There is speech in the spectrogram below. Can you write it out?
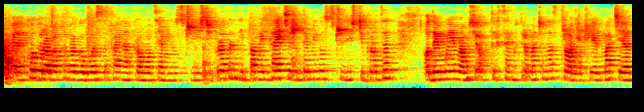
e, kodu rabatowego, bo jest to fajna promocja minus 30% i pamiętajcie, że te minus 30% odejmuje Wam się od tych cen, które macie na stronie, czyli jak macie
